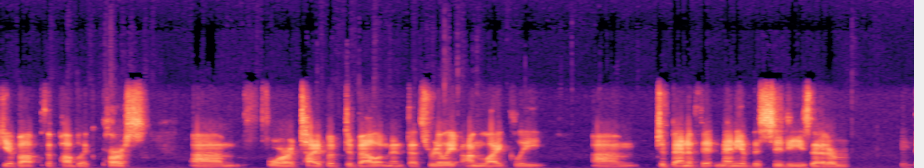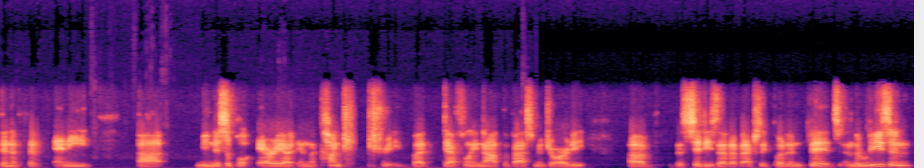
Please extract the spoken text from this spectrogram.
give up the public purse um, for a type of development that's really unlikely um, to benefit many of the cities that are benefit any uh, municipal area in the country, but definitely not the vast majority of the cities that have actually put in bids. And the reason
